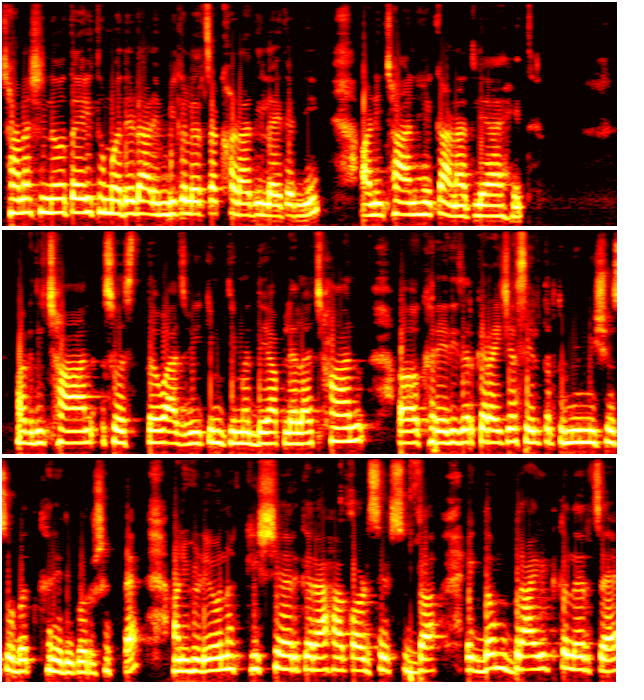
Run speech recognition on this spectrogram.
छान अशी नथ आहे इथं मध्ये डाळिंबी कलरचा खडा दिलाय त्यांनी. आणि छान हे कानातले आहेत. अगदी छान स्वस्त वाजवी किमतीमध्ये आपल्याला छान खरेदी जर करायची असेल तर तुम्ही मिशो सोबत खरेदी करू शकताय. आणि व्हिडिओ नक्की शेअर करा. हा कॉडसेट सुद्धा एकदम ब्राईट कलरचा आहे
